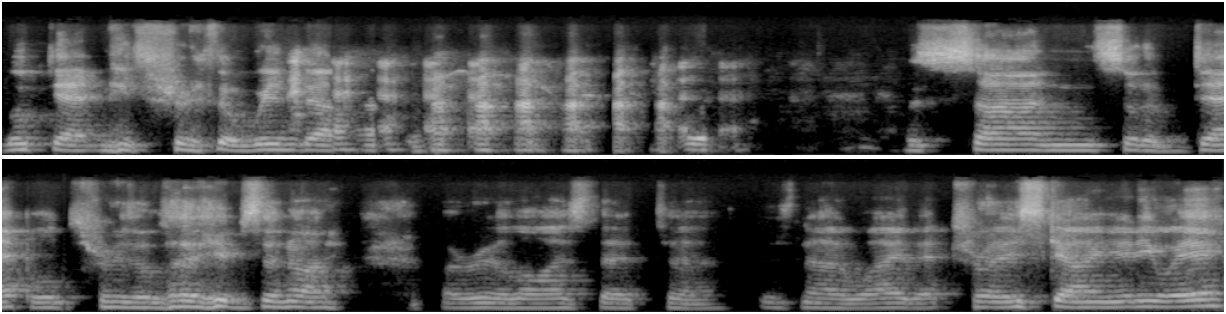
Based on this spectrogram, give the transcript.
looked at me through the window. the sun sort of dappled through the leaves, and I, I realised that uh, there's no way that tree's going anywhere.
